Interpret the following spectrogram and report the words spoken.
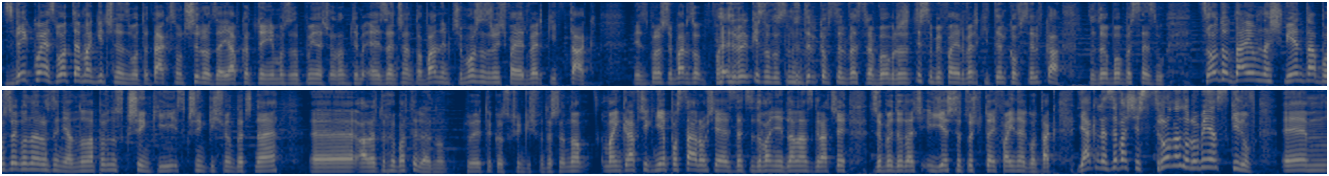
Zwykłe, złote, magiczne złote. Tak, są trzy rodzaje jabłka, tutaj nie można zapominać o tamtym e, zenchantowanym. Czy można zrobić fajerwerki? Tak. Więc proszę bardzo, fajerwerki są dostępne tylko w Sylwestra. Wyobrażacie sobie fajerwerki tylko w Sylwka? No to było bez sensu. Co dodają na święta Bożego Narodzenia? No na pewno skrzynki, skrzynki świąteczne, e, ale to chyba tyle, no tutaj tylko skrzynki świąteczne. No, Minecrafcik nie postarał się zdecydowanie dla nas graczy, żeby dodać jeszcze coś tutaj fajnego, tak? Jak nazywa się strona do robienia skinów? Em,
